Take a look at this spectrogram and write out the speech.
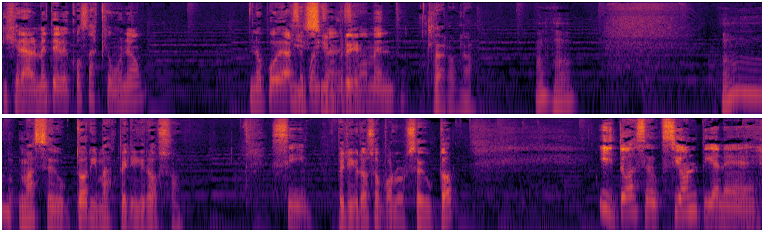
Y generalmente ve cosas que uno no puede darse Y cuenta siempre- en ese momento. claro, claro. Mm, más seductor y más peligroso. Sí. ¿Peligroso por seductor? Y toda seducción tiene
